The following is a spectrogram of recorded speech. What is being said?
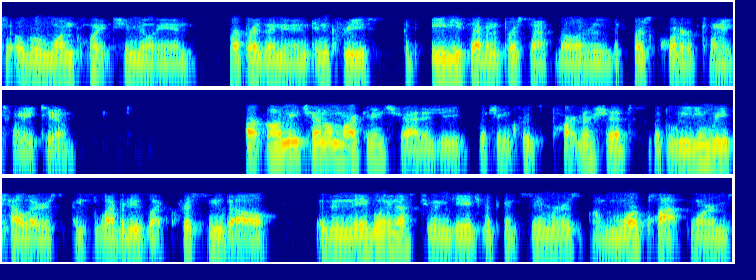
to over 1.2 million, representing an increase of 87% relative to the first quarter of 2022. Our omni-channel marketing strategy, which includes partnerships with leading retailers and celebrities like Kristen Bell, is enabling us to engage with consumers on more platforms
